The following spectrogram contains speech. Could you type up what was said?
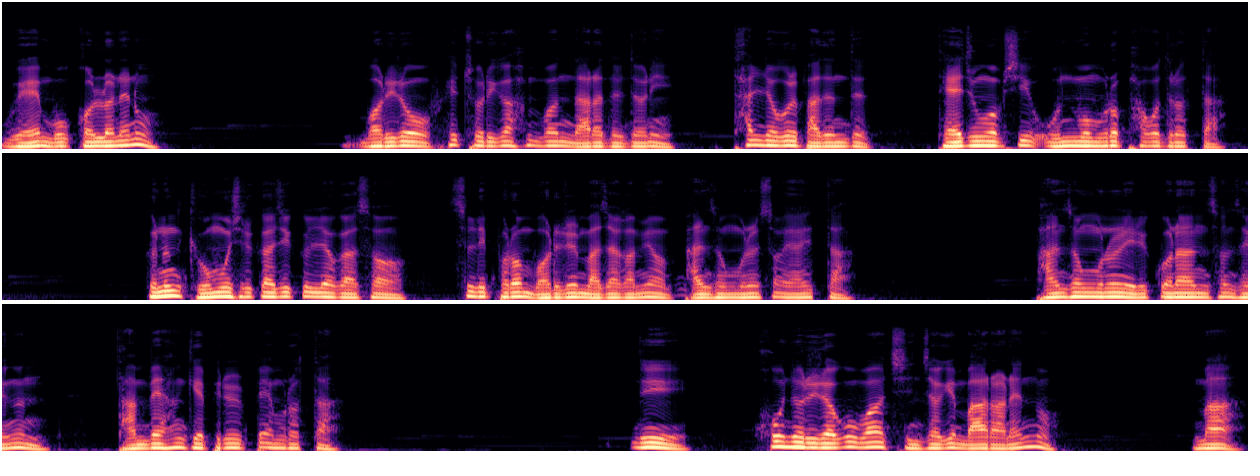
왜 못 걸러내노? 머리로 회초리가 한 번 날아들더니 탄력을 받은 듯 대중 없이 온몸으로 파고들었다. 그는 교무실까지 끌려가서 슬리퍼로 머리를 맞아가며 반성문을 써야 했다. 반성문을 읽고 난 선생은 담배 한 개피를 빼물었다. 네 혼혈이라고 와 진작에 말 안 했노? 마,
